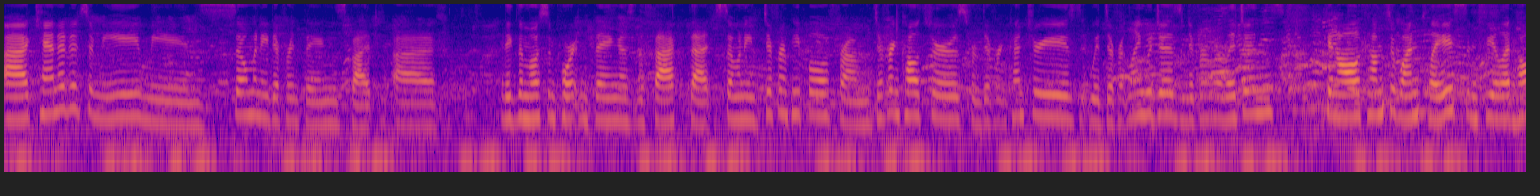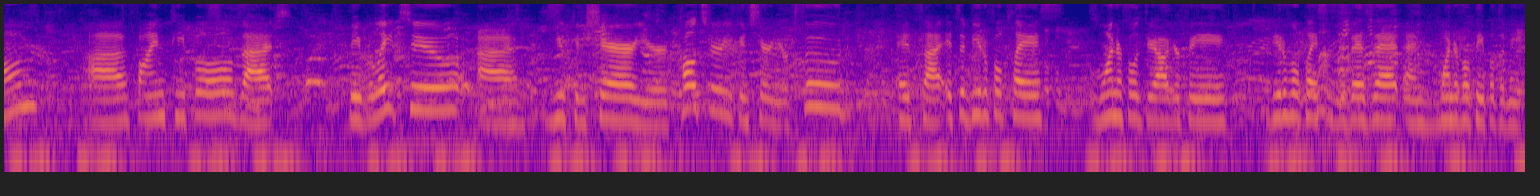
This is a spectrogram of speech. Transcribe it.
Uh, Canada to me means so many different things, but uh, I think the most important thing is the fact that so many different people from different cultures, from different countries, with different languages and different religions can all come to one place and feel at home, uh, find people that they relate to. Uh, you can share your culture, you can share your food. It's, uh, it's a beautiful place, wonderful geography, beautiful places to visit, and wonderful people to meet.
